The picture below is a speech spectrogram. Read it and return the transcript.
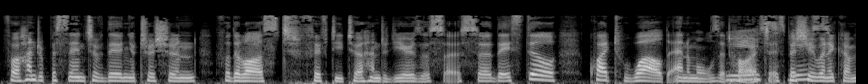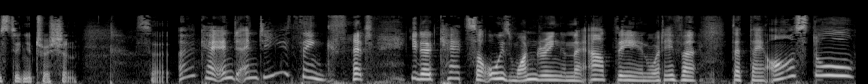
for 100% of their nutrition for the last 50 to 100 years or so. So they're still quite wild animals at heart, especially yes. when it comes to nutrition. So Okay, and and do you think that you know cats are always wandering and they're out there and whatever that they are still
